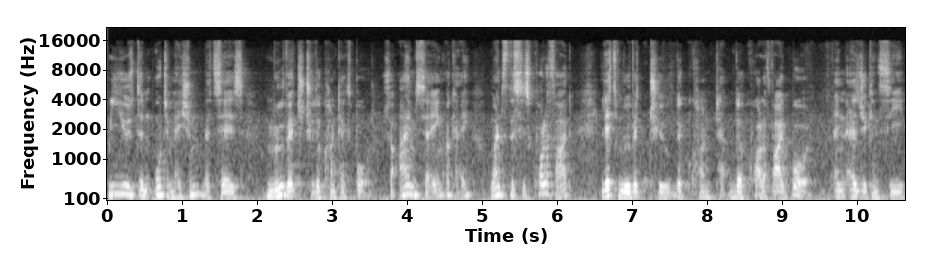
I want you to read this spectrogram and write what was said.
We used an automation that says move it to the contacts board. So I'm saying okay once this is qualified let's move it to the contact the qualified board. And as you can see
